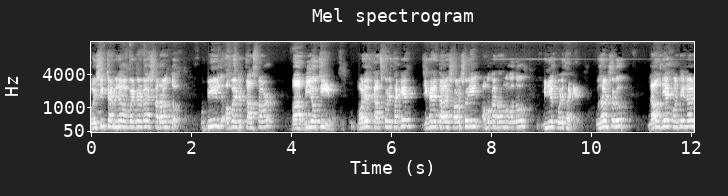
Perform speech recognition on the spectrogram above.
বৈশ্বিক টার্মিনাল অপারেটররা সাধারণত বিল্ড অপারেটর ট্রান্সফার বা বিওটি মডেল কাজ করে থাকে, যেখানে তারা সরাসরি অবকাঠামোগত বিনিয়োগ করে থাকে। উদাহরণস্বরূপ লালদিয়া কন্টেইনার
